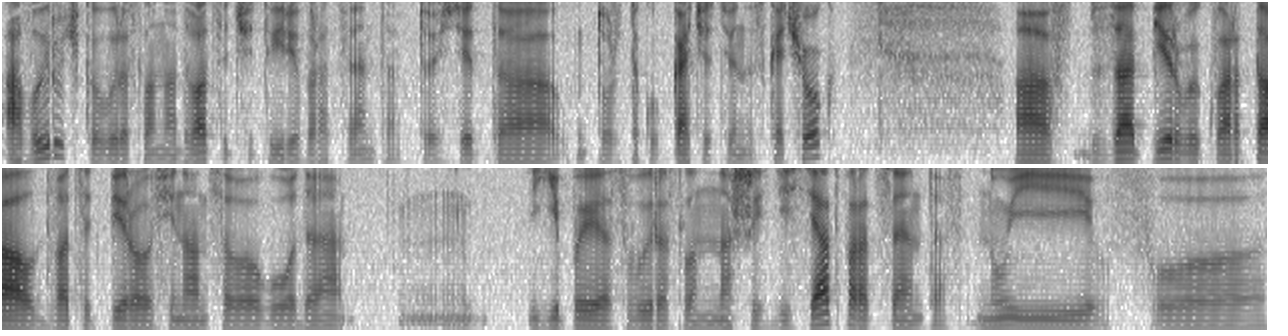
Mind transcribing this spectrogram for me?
а выручка выросла на 24%. То есть это тоже такой качественный скачок. А за первый квартал 2021 финансового года EPS выросла на 60%. Ну и в,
